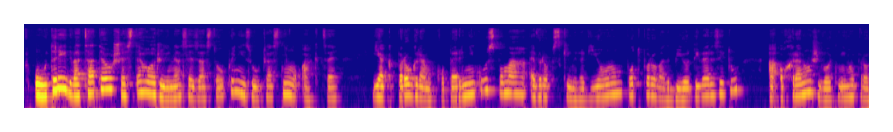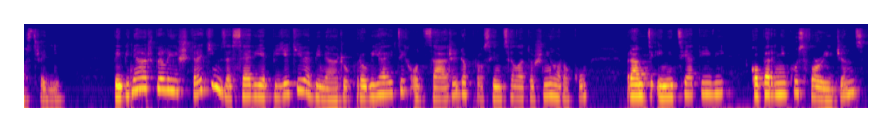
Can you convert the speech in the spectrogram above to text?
V úterý 26. října se zastoupení zúčastnilo akce jak program Kopernikus pomáhá evropským regionům podporovat biodiverzitu a ochranu životního prostředí. Webinář byl již třetím ze série pěti webinářů probíhajících od září do prosince letošního roku v rámci iniciativy Copernicus for Regions,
